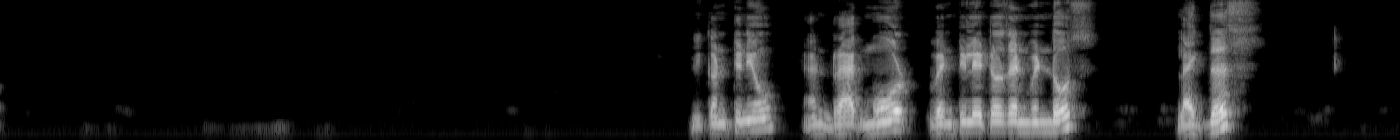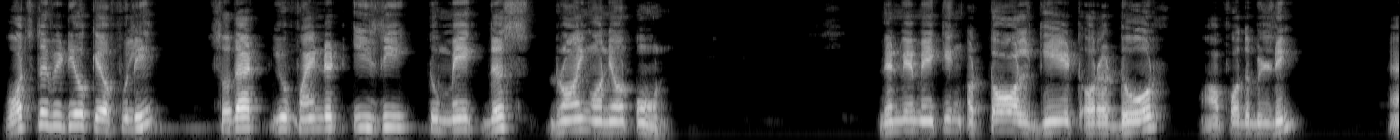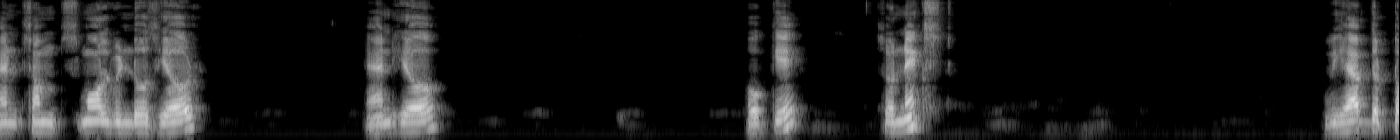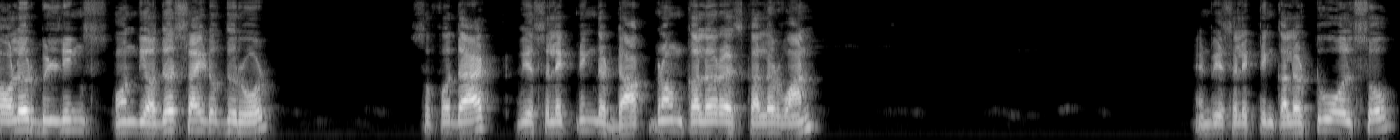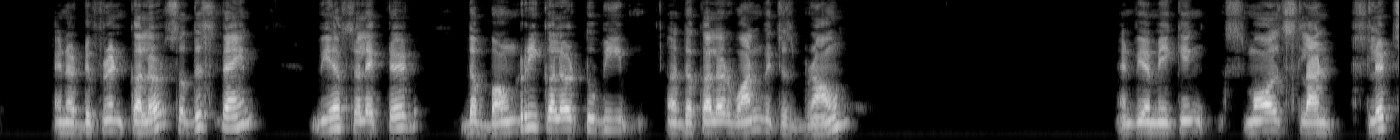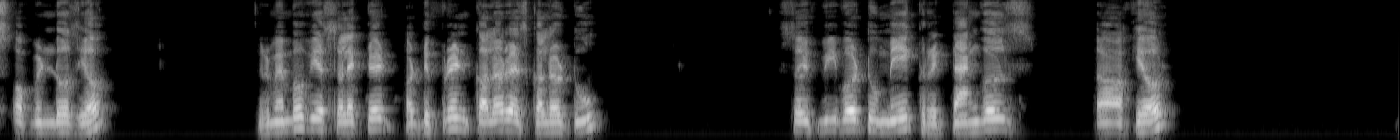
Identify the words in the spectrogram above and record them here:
We continue and drag more ventilators and windows like this. Watch the video carefully so that you find it easy to make this drawing on your own. Then we are making a tall gate or a door uh, for the building and some small windows here and here. Okay. So next we have the taller buildings on the other side of the road. So for that we are selecting the dark brown color as color 1 and we are selecting color 2 also in a different color. So this time we have selected the boundary color to be uh, the color 1 which is brown and we are making small slant slits of windows here. Remember we have selected a different color as color 2. So if we were to make rectangles uh, here,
